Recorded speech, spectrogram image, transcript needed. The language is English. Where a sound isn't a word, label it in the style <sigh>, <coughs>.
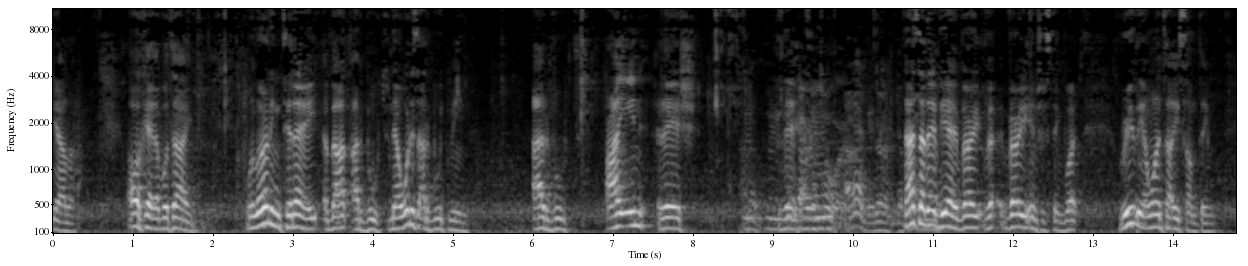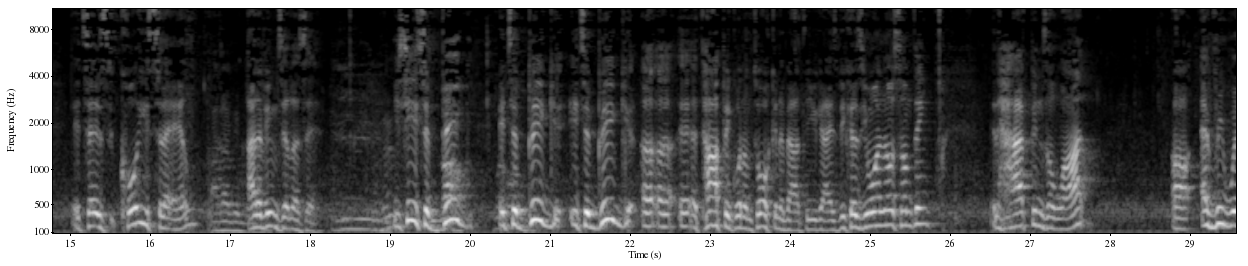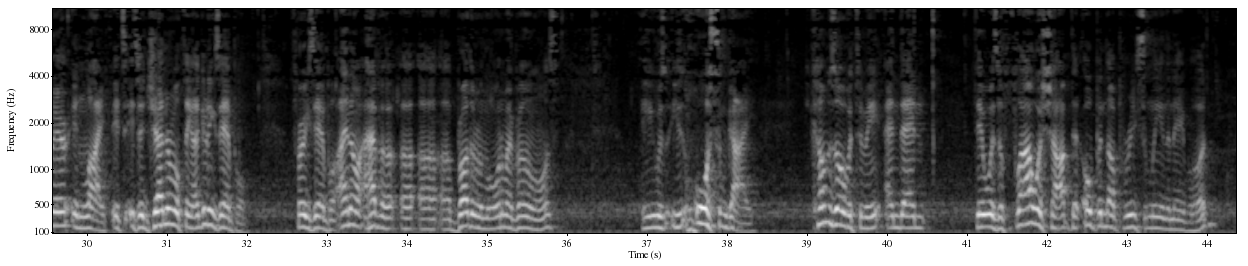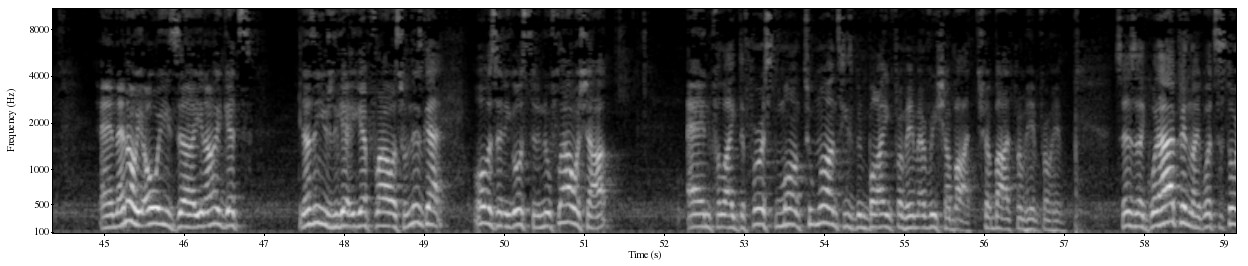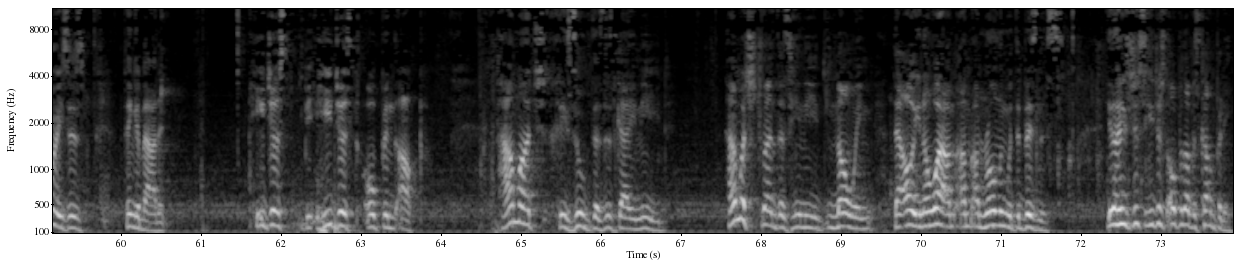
Yalla. Okay, Rabotai. We're learning today about arbut. Now, what does arbut mean? Arbut. Ayin resh. That's a yeah, very, very interesting. But really, I want to tell you something. It says, Kol Yisrael, Aravim Zelazeh. You see, it's a big, it's a big, it's a big uh, uh, a topic what I'm talking about to you guys because you want to know something? It happens a lot uh, everywhere in life. It's it's a general thing. I'll give an example. For example, I know I have a, a, a brother-in-law, one of my brother-in-laws. He was he's an awesome guy. He comes over to me, and then there was a flower shop that opened up recently in the neighborhood. And I know he always, uh, you know, he gets, he doesn't usually get, you get flowers from this guy. All of a sudden he goes to the new flower shop, and for like the first month, two months, he's been buying from him every Shabbat, Shabbat from him, from him. Says like, what happened? Like, what's the story? He says, think about it. He just, he just opened up. How much chizuk does this guy need? How much strength does he need knowing that, oh, you know what, I'm, I'm, I'm rolling with the business. You know, he's just, he just opened up his company.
